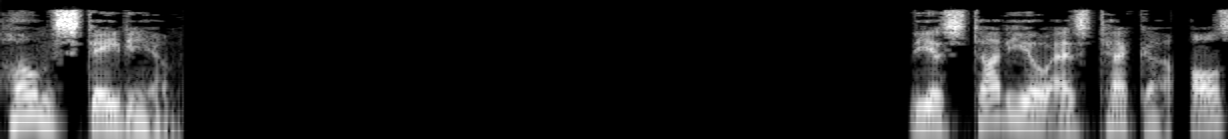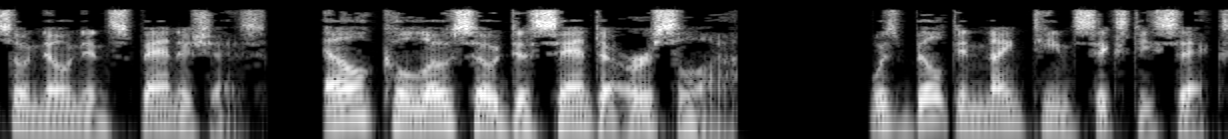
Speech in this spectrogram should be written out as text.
Home stadium The Estadio Azteca, also known in Spanish as El Coloso de Santa Ursula, was built in 1966.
